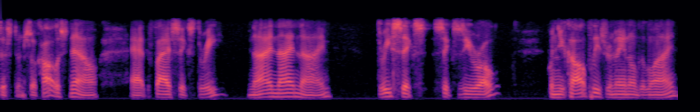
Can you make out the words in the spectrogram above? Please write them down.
system. So call us now at 563 999 3660. When you call, please remain on the line,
